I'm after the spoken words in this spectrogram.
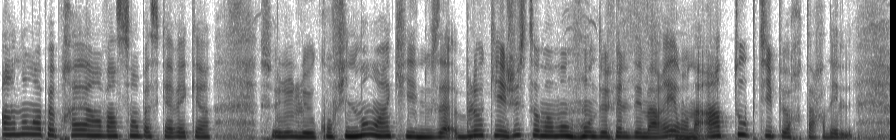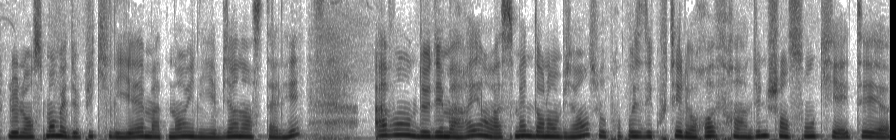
un an à peu près, hein, Vincent, parce qu'avec euh, le confinement hein, qui nous a bloqué juste au moment où on devait le démarrer, on a un tout petit peu retardé le lancement, mais depuis qu'il y est, maintenant, il y est bien installé. Avant de démarrer, on va se mettre dans l'ambiance. Je vous propose d'écouter le refrain d'une chanson qui a été euh,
